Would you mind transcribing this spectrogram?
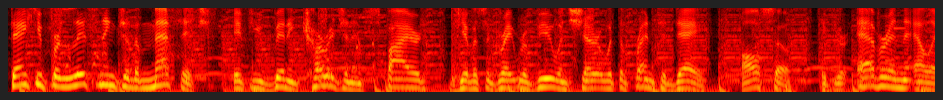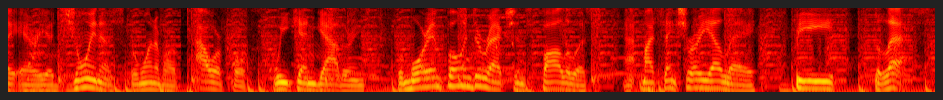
Thank you for listening to the message. If you've been encouraged and inspired, give us a great review and share it with a friend today. Also, if you're ever in the LA area, join us for one of our powerful weekend gatherings. For more info and directions, follow us at My Sanctuary LA. Be blessed.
